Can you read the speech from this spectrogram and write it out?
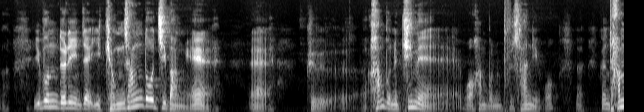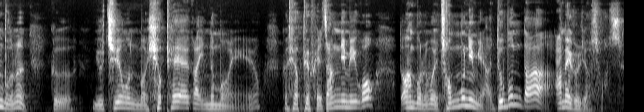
어, 이분들이 이제 이 경상도 지방에 그 한 분은 김해고 한 분은 부산이고 그런데 한 분은 그 유치원 뭐 협회가 있는 모양이에요. 그 협회 회장님이고 또 한 분은 뭐 정무님이야. 두 분 다 암에 걸려서 왔어요.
